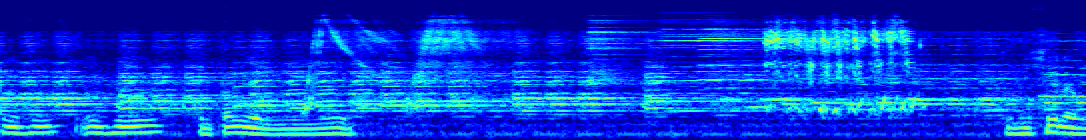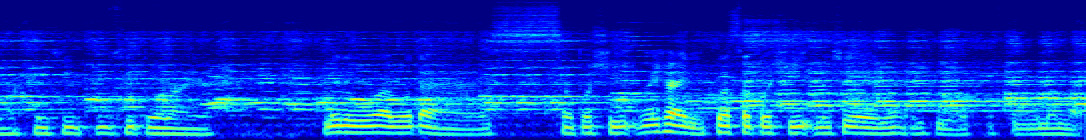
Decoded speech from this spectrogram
อือฮึอือฮึผมต้องอย่างนี้ตัวนี้ชื่ออะไรวะมันคือมันคือตัวอะไรอะไม่รู้ว่ารู้แต่ ซาโตชิไม่ใช่ดิเพื่อนซาโตชิไม่ใช่นะไอ้หัวฟูนั่นแหละ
